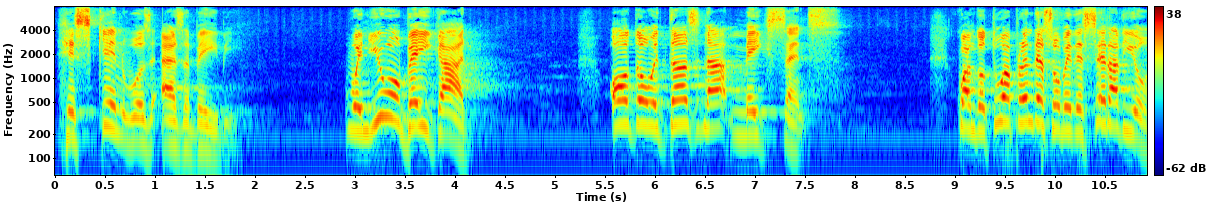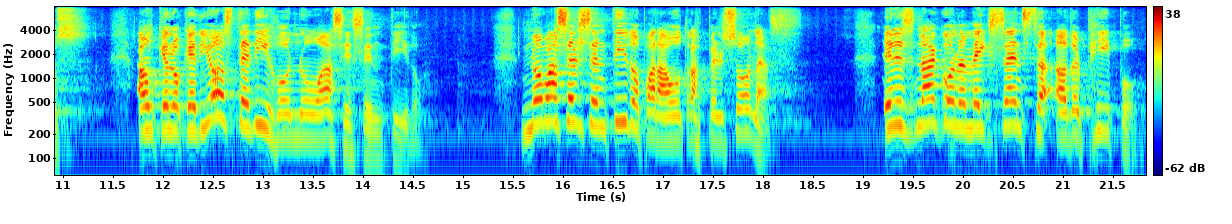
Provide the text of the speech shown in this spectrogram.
his skin was as a baby. When you obey God, although it does not make sense, cuando tú aprendes a obedecer a Dios, aunque lo que Dios te dijo no hace sentido, no va a hacer sentido para otras personas. It is not going to make sense to other people.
